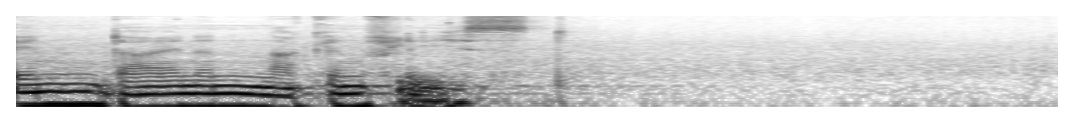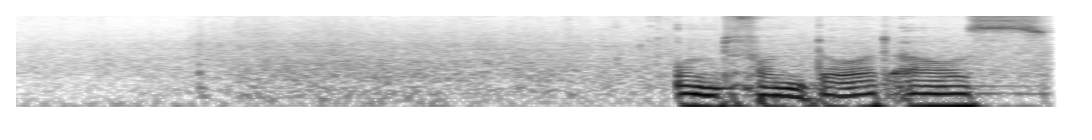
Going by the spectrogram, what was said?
in deinen Nacken fließt. Und von dort aus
